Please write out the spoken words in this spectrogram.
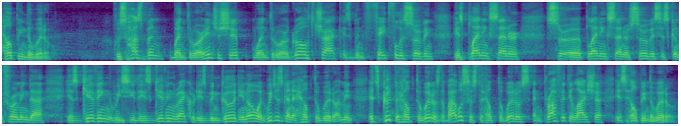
helping the widow whose husband went through our internship, went through our growth track, has been faithfully serving his planning center, uh, planning center service is confirming that his giving, we see that his giving record has been good. You know what, we're just going to help the widow. I mean, it's good to help the widows. The Bible says to help the widows and Prophet Elisha is helping the widow.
